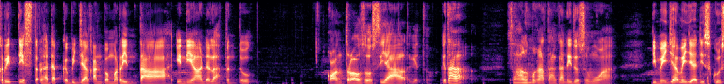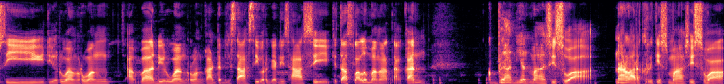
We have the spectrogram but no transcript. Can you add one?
kritis terhadap kebijakan pemerintah, ini adalah bentuk kontrol sosial gitu. Kita selalu mengatakan itu semua di meja-meja diskusi, di ruang-ruang apa, di ruang-ruang kaderisasi organisasi, kita selalu mengatakan keberanian mahasiswa, nalar kritis mahasiswa,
